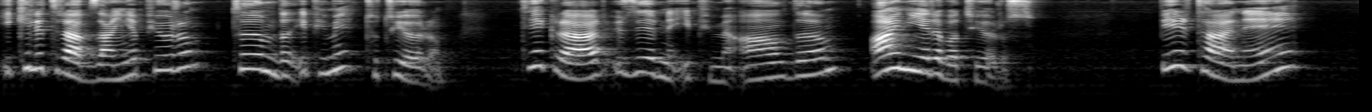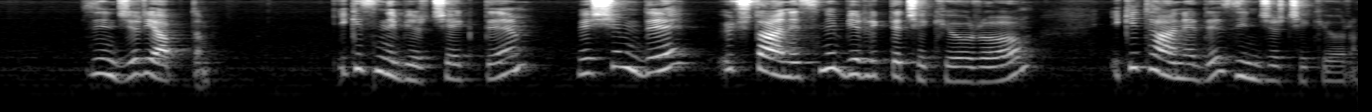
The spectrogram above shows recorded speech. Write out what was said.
ikili trabzan yapıyorum. Tığımda ipimi tutuyorum. Tekrar üzerine ipimi aldım. Aynı yere batıyoruz. Bir tane zincir yaptım. İkisini bir çektim ve şimdi üç tanesini birlikte çekiyorum. İki tane de zincir çekiyorum.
